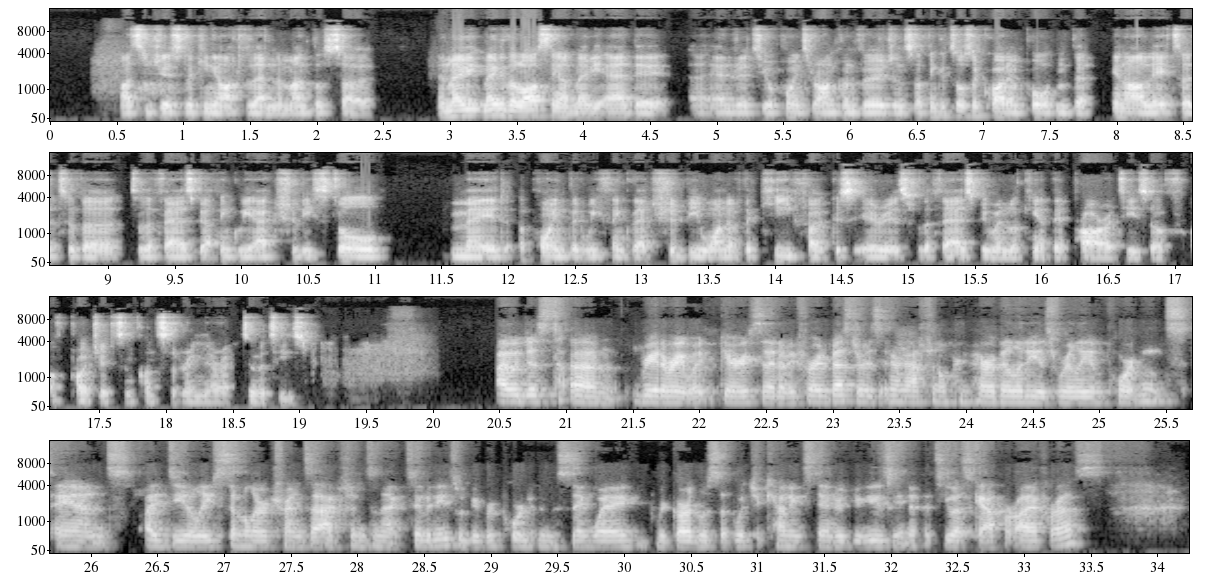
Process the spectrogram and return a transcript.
I suggest looking out for that in a month or so. And maybe maybe the last thing I'd maybe add there, uh, Andrea, to your points around convergence, I think it's also quite important that in our letter to the to the FASB, I think we actually still made a point that we think that should be one of the key focus areas for the FASB when looking at their priorities of, of projects and considering their activities. I would just um, reiterate what Gary said. I mean, for investors, international comparability is really important, and ideally, similar transactions and activities would be reported in the same way, regardless of which accounting standard you're using, if it's US GAAP or IFRS.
